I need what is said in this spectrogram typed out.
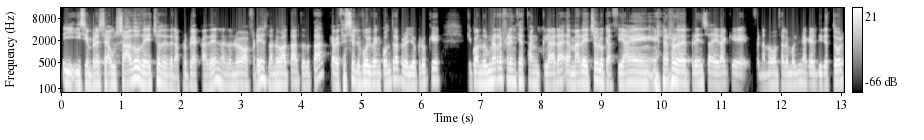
y, siempre se ha usado, de hecho, desde las propias cadenas, la nueva Friends, la nueva ta, ta, ta, ta, que a veces se le vuelve en contra, pero yo creo que que cuando una referencia es tan clara, además de hecho lo que hacían en, en la rueda de prensa era que Fernando González Molina, que es el director,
